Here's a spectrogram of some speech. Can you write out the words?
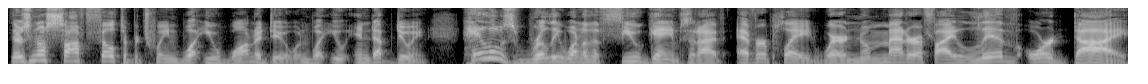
There's no soft filter between what you want to do and what you end up doing. Halo is really one of the few games that I've ever played where no matter if I live or die,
